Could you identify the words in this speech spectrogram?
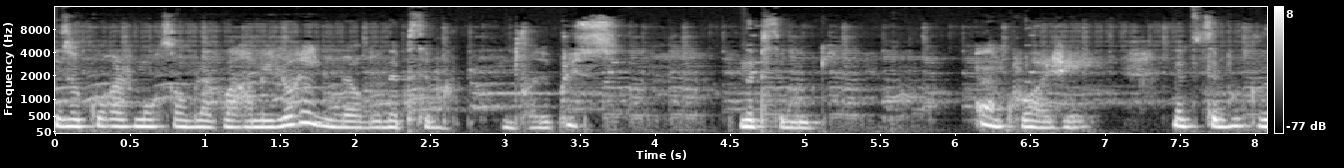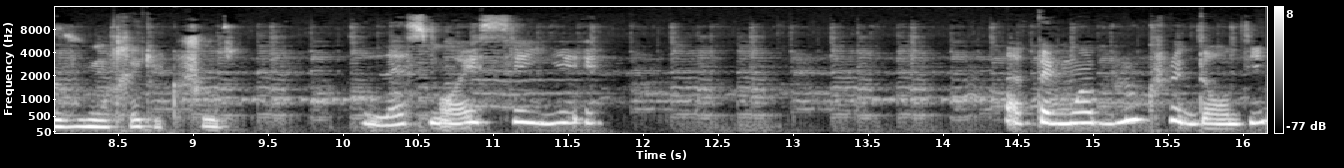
Les encouragements semblent avoir amélioré l'humeur de Napstablook. Une fois de plus. Napstablook. Encouragé. Napstablook veut vous montrer quelque chose. Laisse-moi essayer. Appelle-moi Blook le dandy.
